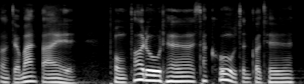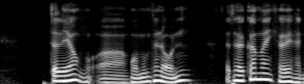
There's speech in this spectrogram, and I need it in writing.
ออกจากบ้านไป ผมเฝ้าดูเธอสักครู่จนกว่าเธอ จะเลี้ยวหัวมุมถนน แต่เธอก็ไม่เคยหัน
